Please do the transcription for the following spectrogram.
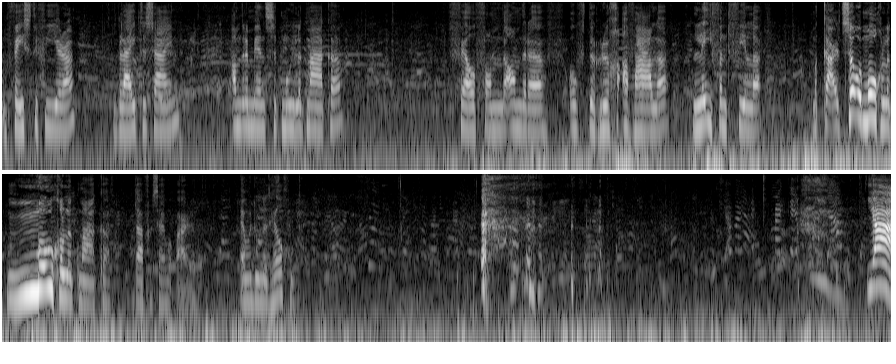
Om feest te vieren, blij te zijn, andere mensen het moeilijk maken, vel van de anderen over de rug afhalen, levend villen, elkaar het zo mogelijk mogelijk maken. Daarvoor zijn we op aarde. En we doen het heel goed. Ja.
